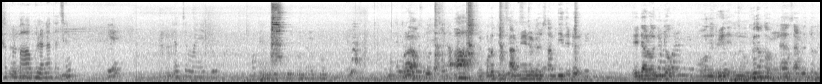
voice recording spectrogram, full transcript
ঠাকুর বাবা ভোলানাথ আছেন। হচ্ছে মায়ের রূপ। এখানে পুজো হচ্ছে। কোনো দিন সার নিয়ে একটু সার দিয়ে দে এইটা আর দুটো ওখানে ধুয়ে দে ধুয়ে দাও তো হ্যাঁ সামনের জলে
